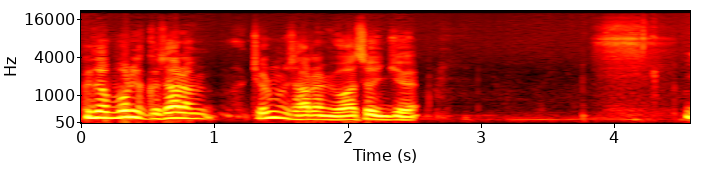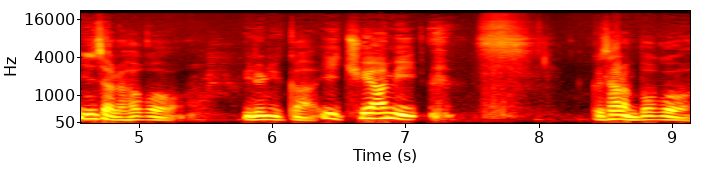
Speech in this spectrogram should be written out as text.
그러다 보니 그 사람 젊은 사람이 와서 이제 인사를 하고 이러니까 이 취함이 그 사람 보고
